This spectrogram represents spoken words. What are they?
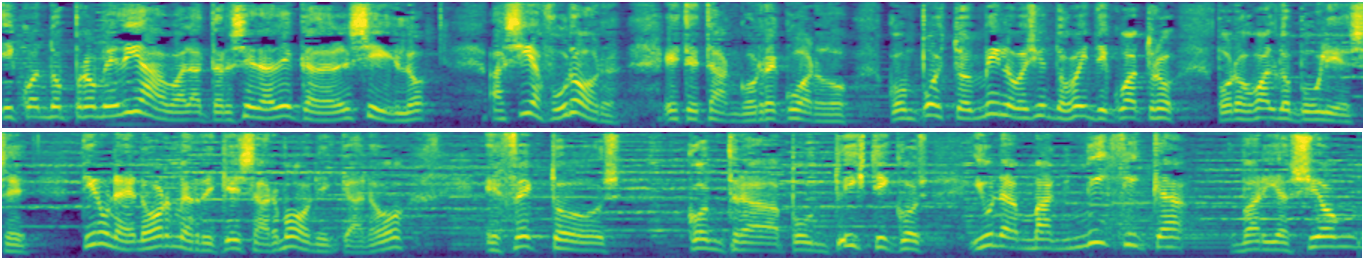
y cuando promediaba la tercera década del siglo, hacía furor este tango, recuerdo, compuesto en 1924 por Osvaldo Pugliese. Tiene una enorme riqueza armónica, ¿no? Efectos contrapuntísticos y una magnífica variación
